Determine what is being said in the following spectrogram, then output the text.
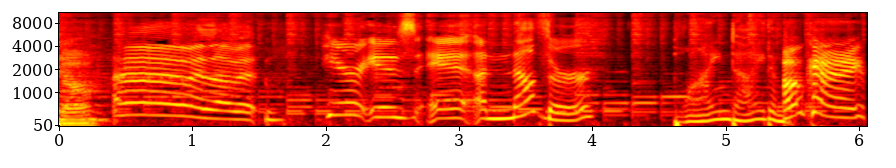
Seriously, though. Oh, I love it. Here is a, another blind item. Okay.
